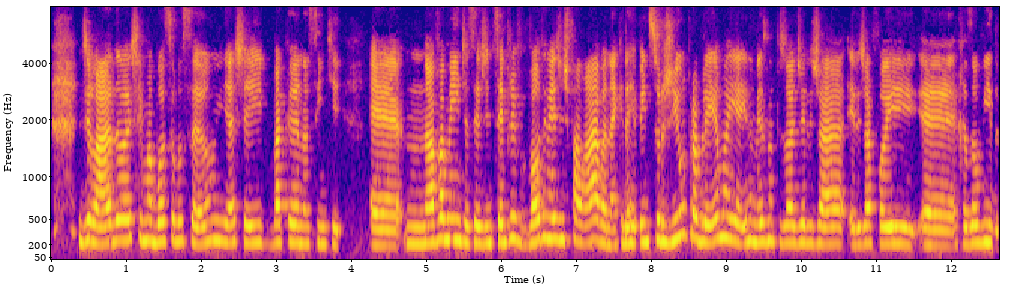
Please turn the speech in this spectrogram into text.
de lado, eu achei uma boa solução e achei bacana, assim, que é, novamente, assim, a gente sempre volta e meia a gente falava, né, que de repente surgiu um problema e aí no mesmo episódio ele já, ele já foi é, resolvido.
